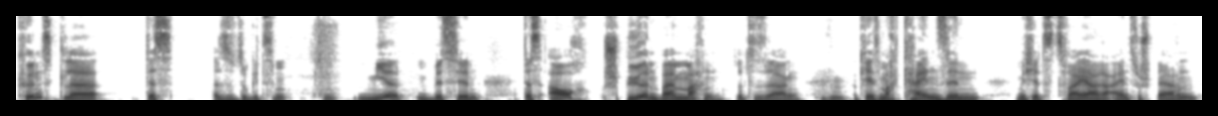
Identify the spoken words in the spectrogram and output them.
Künstler das, also so geht's mir ein bisschen, das auch spüren beim Machen sozusagen. Mhm. Okay, es macht keinen Sinn, mich jetzt zwei Jahre einzusperren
